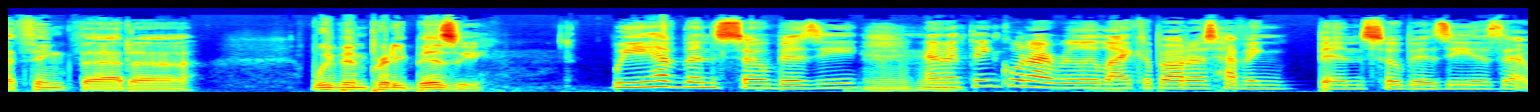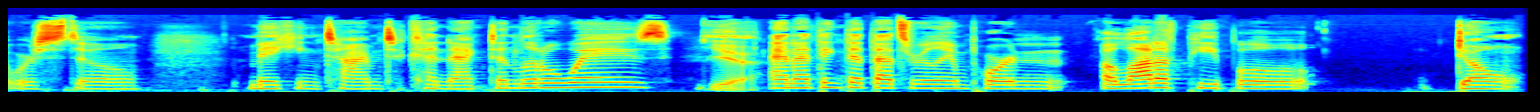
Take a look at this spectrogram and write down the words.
I think that uh, we've been pretty busy. We have been so busy. Mm-hmm. And I think what I really like about us having been so busy is that we're still making time to connect in little ways. Yeah. And I think that that's really important. A lot of people don't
